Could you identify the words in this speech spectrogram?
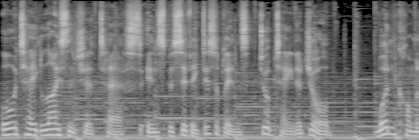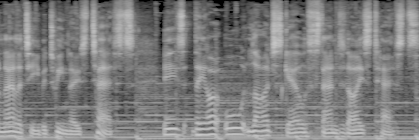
or take licensure tests in specific disciplines to obtain a job. One commonality between those tests is they are all large scale standardized tests.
